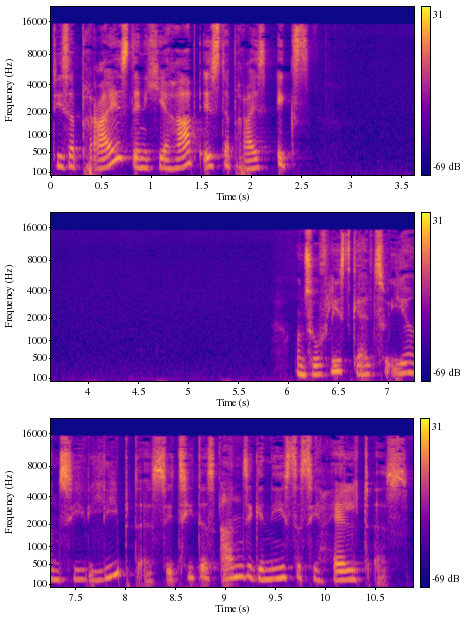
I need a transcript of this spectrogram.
dieser Preis, den ich hier habe, ist der Preis X. Und so fließt Geld zu ihr und sie liebt es, sie zieht es an, sie genießt es, sie hält es.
